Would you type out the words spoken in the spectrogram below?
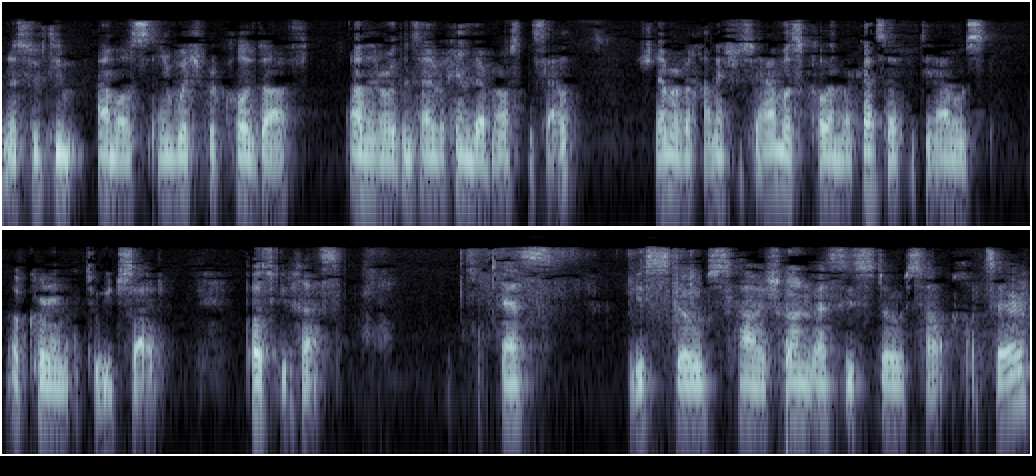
and was 15 amos in which were closed off on the northern side, V'chin Deber also the south. Shnemer v'chamesh amos, kol merkasa, 15 amos of curtain to each side. Pasuk Ches. Es Yistos HaMishkan, Es Yistos HaChatzer.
